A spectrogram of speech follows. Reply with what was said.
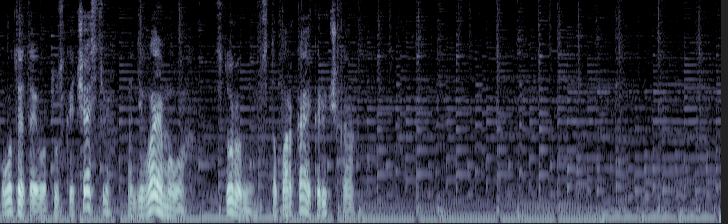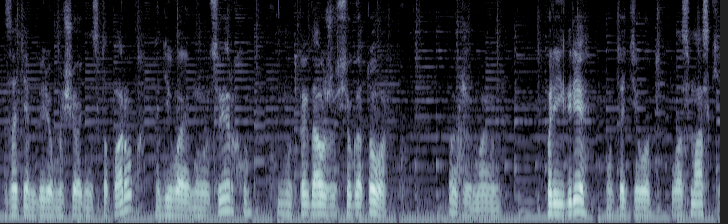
вот этой вот узкой частью, одеваем его в сторону стопорка и крючка. Затем берем еще один стопорок, одеваем его сверху. Вот когда уже все готово, поджимаем. При игре вот эти вот пластмасски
